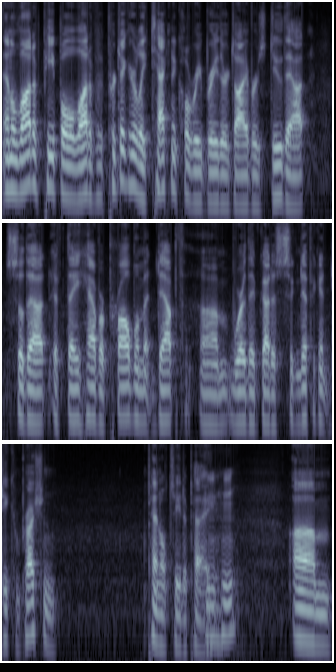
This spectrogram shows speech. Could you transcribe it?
And a lot of people, a lot of particularly technical rebreather divers do that so that if they have a problem at depth um, where they've got a significant decompression penalty to pay, um,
